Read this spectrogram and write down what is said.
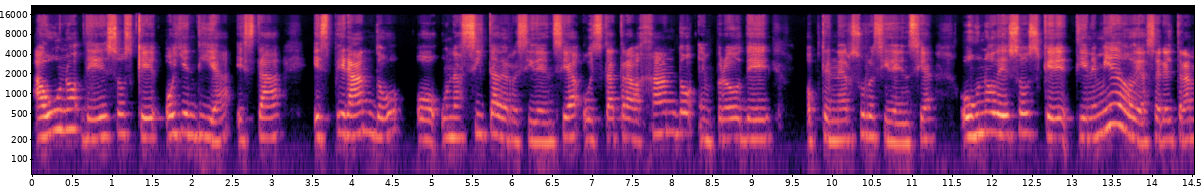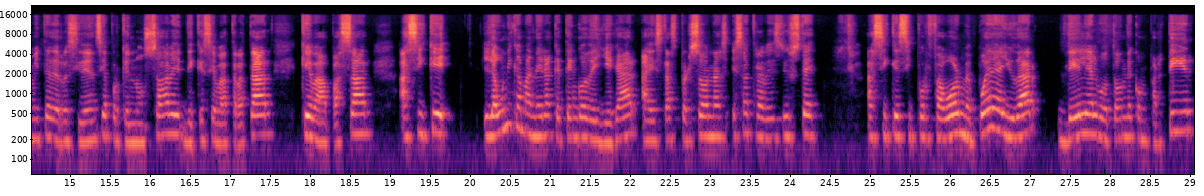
A uno de esos que hoy en día está esperando o una cita de residencia o está trabajando en pro de obtener su residencia o uno de esos que tiene miedo de hacer el trámite de residencia porque no sabe de qué se va a tratar, qué va a pasar. Así que la única manera que tengo de llegar a estas personas es a través de usted. Así que si por favor me puede ayudar, dele al botón de compartir,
